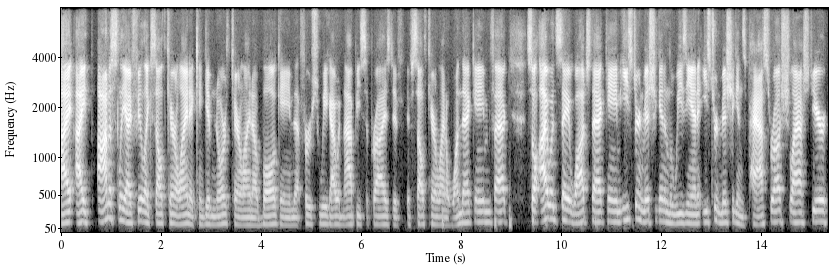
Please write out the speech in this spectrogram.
I, I honestly I feel like South Carolina can give North Carolina a ball game that first week. I would not be surprised if if South Carolina won that game. In fact, so I would say watch that game. Eastern Michigan and Louisiana. Eastern Michigan's pass rush last year.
